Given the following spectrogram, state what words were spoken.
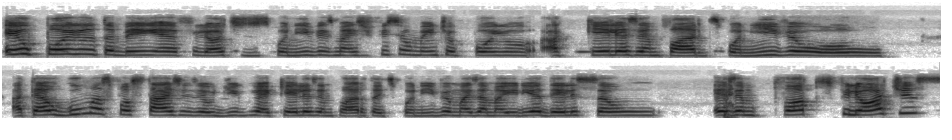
Eu ponho também é, filhotes disponíveis, mas dificilmente eu ponho aquele exemplar disponível ou até algumas postagens eu digo que aquele exemplar está disponível, mas a maioria deles são fotos filhotes.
